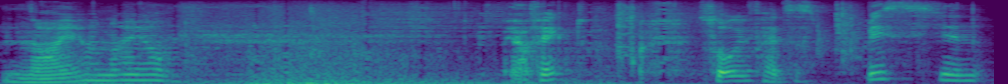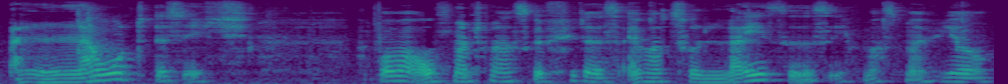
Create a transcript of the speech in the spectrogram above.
Naja, naja. Perfekt. Sorry, falls es ein bisschen laut ist. Ich habe aber auch manchmal das Gefühl, dass es einfach zu leise ist. Ich mache es mal hier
